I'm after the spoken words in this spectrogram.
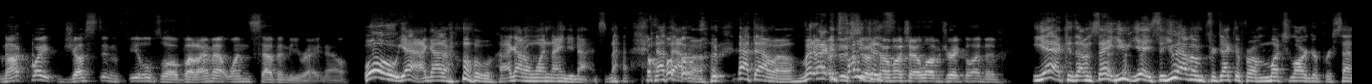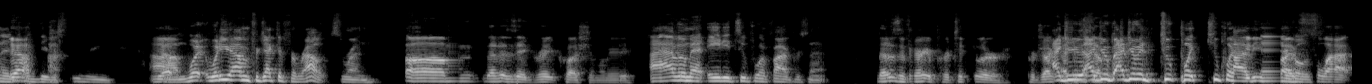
not quite Justin Fields low, but I'm at 170 right now. Whoa, yeah, I got a oh, I got a 199. So not, not that well, not that well. But uh, it's funny shows how much I love Drake London. Yeah, because I'm saying you yeah, so you have him projected for a much larger percentage Yeah. of the receiving. Um, what what do you have him projected for routes run? Um, that is a great question. Let me. I have him at 82.5 percent. That is a very particular projection. I do I do I do in 2.2.5 85 intervals. flat.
